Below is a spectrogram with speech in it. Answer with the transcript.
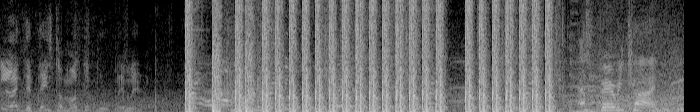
really like the taste of multiple women. That's very kind of you.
